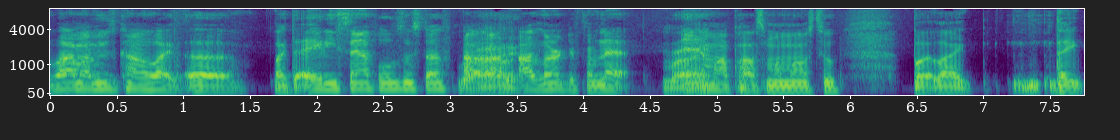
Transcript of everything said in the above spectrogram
a lot of my music kind of like uh like the 80s samples and stuff. I, Right. I, I learned it from that, Right. and my pops and my moms too. But like they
